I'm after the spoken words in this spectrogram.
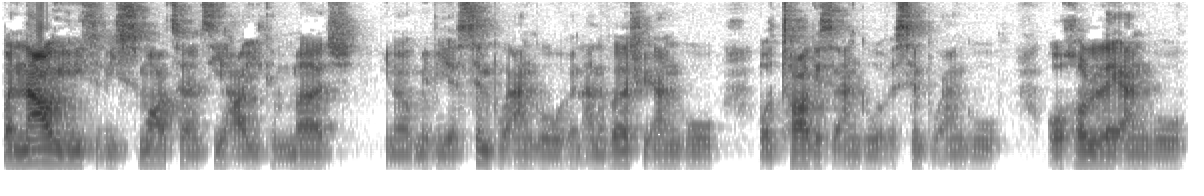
but now you need to be smarter and see how you can merge, you know, maybe a simple angle with an anniversary angle, or targeted angle with a simple angle, or holiday angle,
